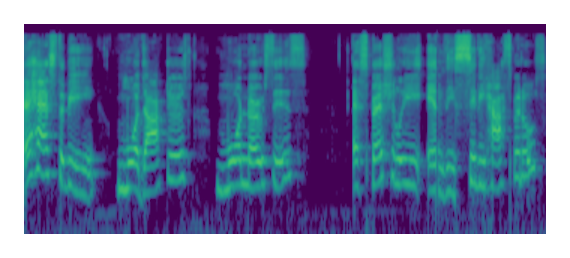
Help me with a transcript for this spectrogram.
It has to be more doctors, more nurses, especially in the city hospitals.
